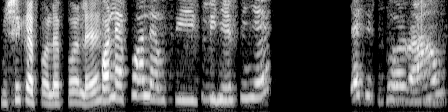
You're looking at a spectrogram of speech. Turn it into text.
Mshike polepole pole. Pole usifinye finye let it go round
